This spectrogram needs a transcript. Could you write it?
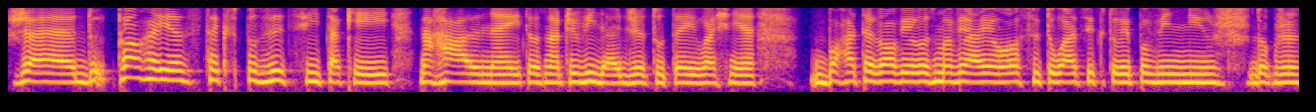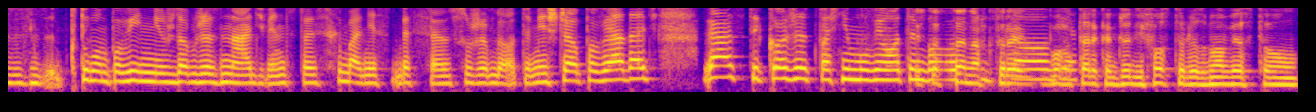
że trochę jest ekspozycji takiej nachalnej, to znaczy widać, że tutaj właśnie bohaterowie rozmawiają o sytuacji, której powinni już dobrze, którą powinni już dobrze znać, więc to jest chyba nie, bez sensu, żeby o tym jeszcze opowiadać. Raz, tylko że właśnie mówią o tym, Jest ta bo scena, w której bohaterka Jodie Foster rozmawia z tą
